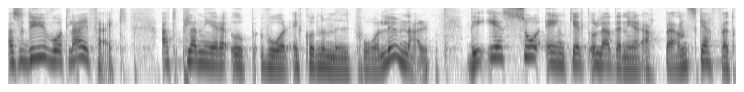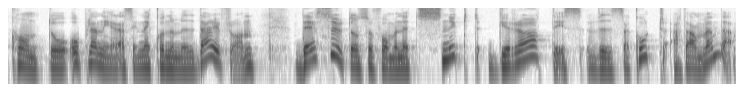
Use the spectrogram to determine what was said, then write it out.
Alltså det är ju vårt lifehack, att planera upp vår ekonomi på Lunar. Det är så enkelt att ladda ner appen, skaffa ett konto och planera sin ekonomi därifrån. Dessutom så får man ett snyggt gratis Visakort att använda.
